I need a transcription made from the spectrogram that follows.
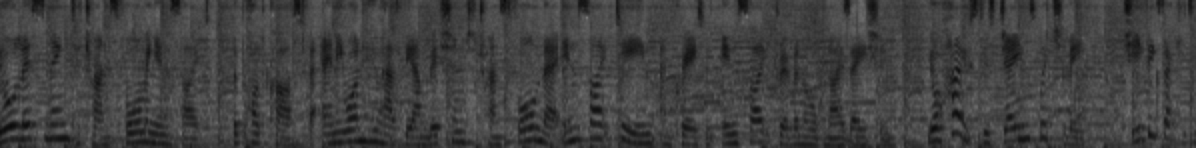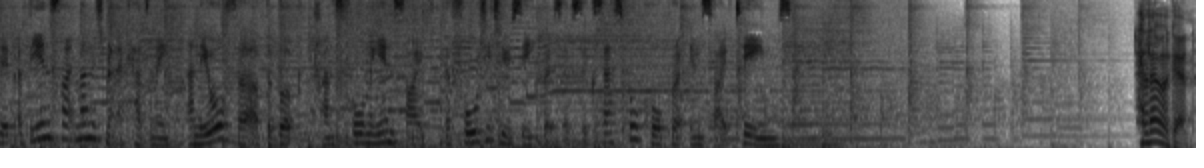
You're listening to Transforming Insight, the podcast for anyone who has the ambition to transform their insight team and create an insight driven organisation. Your host is James Wycherley, Chief Executive of the Insight Management Academy and the author of the book Transforming Insight The 42 Secrets of Successful Corporate Insight Teams. Hello again,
